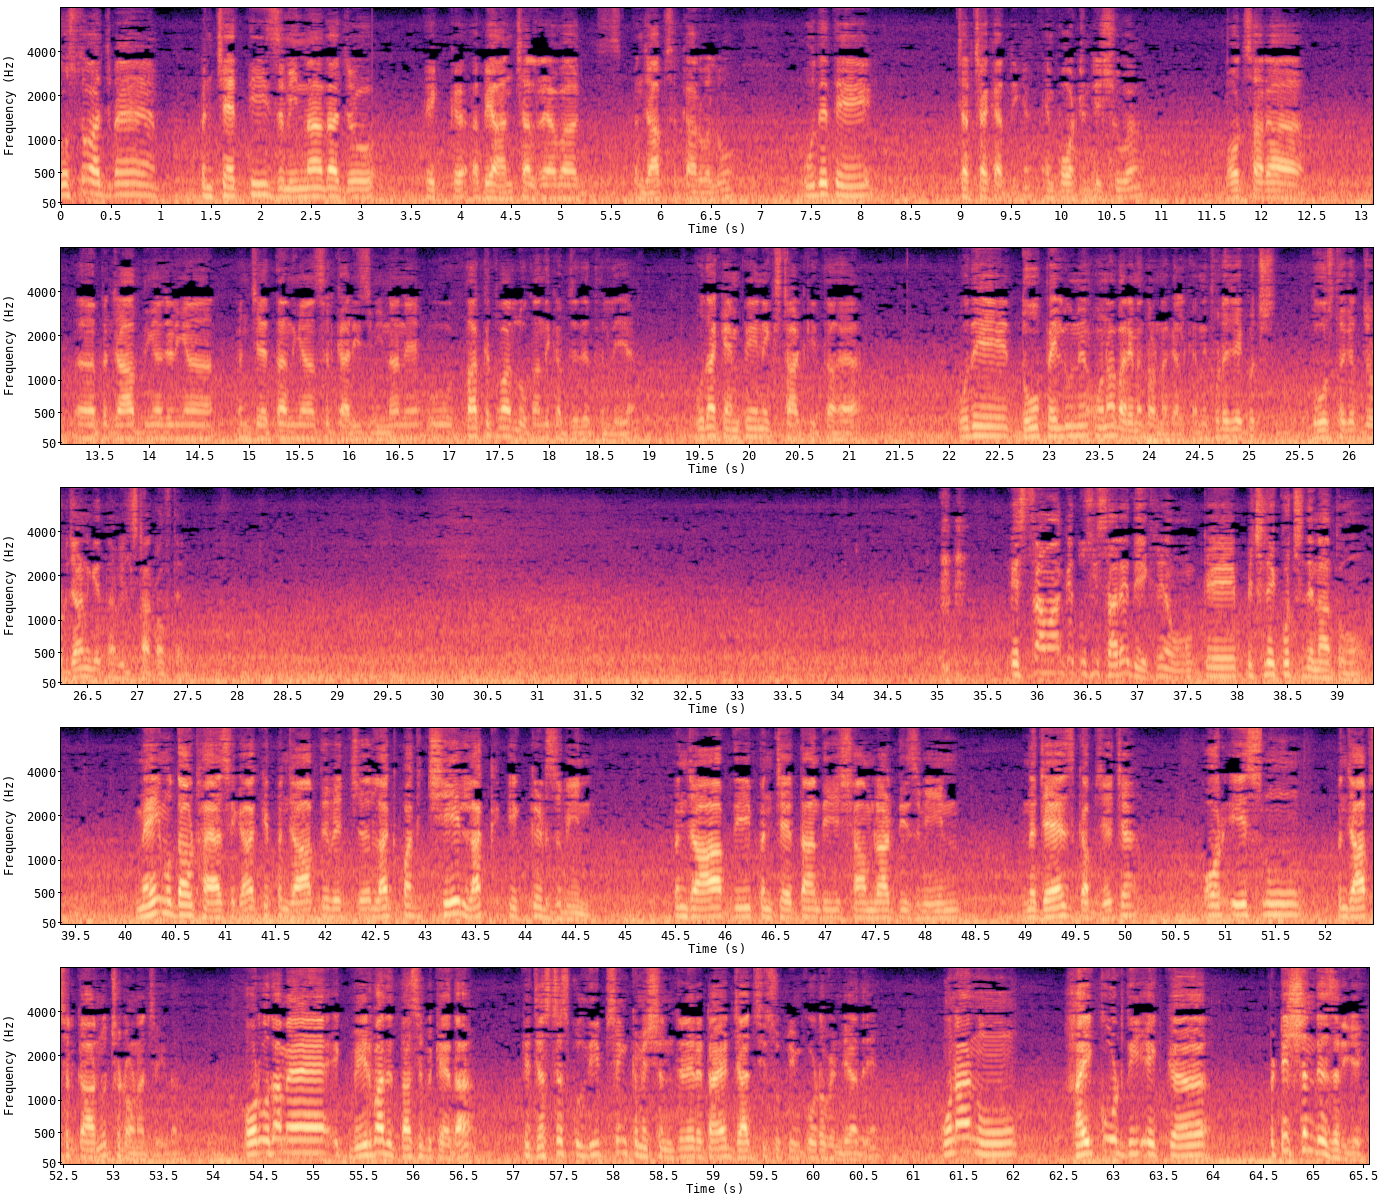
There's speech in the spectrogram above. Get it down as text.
ਦੋਸਤੋ, ਅੱਜ ਮੈਂ ਪੰਚਾਇਤੀ ਜ਼ਮੀਨਾਂ ਦਾ ਜੋ ਇੱਕ ਅਭਿਆਨ ਚੱਲ ਰਿਹਾ ਵਾ ਪੰਜਾਬ ਸਰਕਾਰ ਵੱਲੋਂ, ਉਹਦੇ ਤੇ ਚਰਚਾ ਕਰਨੀ ਹੈ। ਇੰਪੋਰਟੈਂਟ ਇਸ਼ੂ ਆ। ਬਹੁਤ ਸਾਰਾ ਪੰਜਾਬ ਦੀਆਂ ਜਿਹੜੀਆਂ ਪੰਚਾਇਤਾਂ ਦੀਆਂ ਸਰਕਾਰੀ ਜ਼ਮੀਨਾਂ ਨੇ, ਉਹ ਤਾਕਤਵਰ ਲੋਕਾਂ ਦੇ ਕਬਜ਼ੇ ਦੇ ਥੱਲੇ ਆ। ਉਹਦਾ ਕੈਂਪੇਨ ਇੱਕ ਸਟਾਰਟ ਕੀਤਾ ਹੋਇਆ। ਉਹਦੇ ਦੋ ਪਹਿਲੂ ਨੇ, ਉਹਨਾਂ ਬਾਰੇ ਮੈਂ ਤੁਹਾਡੇ ਨਾਲ ਗੱਲ ਕਰਨੀ। ਥੋੜੇ ਜਿਹਾ ਕੁਝ ਦੋਸਤ ਅਗਰ ਜੁੜ ਜਾਣਗੇ ਤਾਂ ਵੀਲ ਸਟਾਰਟ ਆਫ them ਇਸ ਤਰ੍ਹਾਂ ਵਾ ਕਿ ਤੁਸੀਂ ਸਾਰੇ ਦੇਖ ਰਹੇ ਹੋ ਕਿ ਪਿਛਲੇ ਕੁਝ ਦਿਨਾਂ ਤੋਂ ਮੈਂ ਹੀ ਮੁੱਦਾ ਉਠਾਇਆ ਸੀਗਾ ਕਿ ਪੰਜਾਬ ਦੇ ਵਿੱਚ ਲਗਭਗ 6 ਲੱਖ ਏਕੜ ਜ਼ਮੀਨ, ਪੰਜਾਬ ਦੀ ਪੰਚਾਇਤਾਂ ਦੀ, ਸ਼ਾਮਲਾਟ ਦੀ ਜ਼ਮੀਨ ਨਜਾਇਜ਼ ਕਬਜ਼ੇ 'ਚ ਹੈ ਔਰ ਇਸ ਨੂੰ ਪੰਜਾਬ ਸਰਕਾਰ ਨੂੰ ਛਡਾਉਣਾ ਚਾਹੀਦਾ। ਔਰ ਉਹਦਾ ਮੈਂ ਇੱਕ ਵੇਰਵਾ ਦਿੱਤਾ ਸੀ ਬਕਾਇਦਾ ਕਿ ਜਸਟਿਸ ਕੁਲਦੀਪ ਸਿੰਘ ਕਮਿਸ਼ਨ, ਜਿਹੜੇ ਰਿਟਾਇਰਡ ਜੱਜ ਸੀ ਸੁਪਰੀਮ ਕੋਰਟ ਆਫ ਇੰਡੀਆ ਦੇ, ਉਹਨਾਂ ਨੂੰ ਹਾਈ ਕੋਰਟ ਦੀ ਇੱਕ ਪਟੀਸ਼ਨ ਦੇ ਜ਼ਰੀਏ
